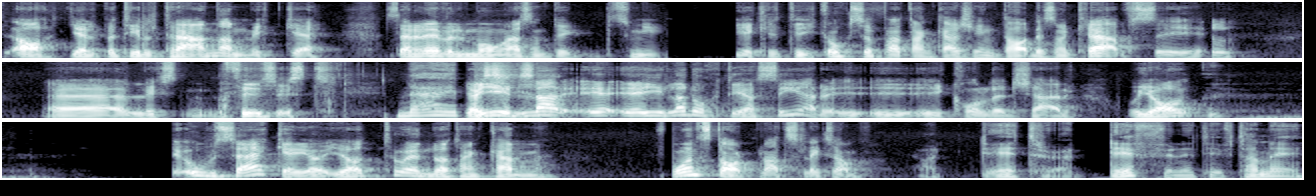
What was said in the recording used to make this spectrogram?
ja, hjälper till tränaren mycket. Sen är det väl många som, tycker som ger kritik också för att han kanske inte har det som krävs i, eh, liksom, fysiskt. Nej, Jag precis. gillar, jag, jag gillar dock det jag ser i, i, i college här och jag osäker. Jag, jag tror ändå att han kan få en startplats liksom. Ja, det tror jag definitivt. Han, är,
